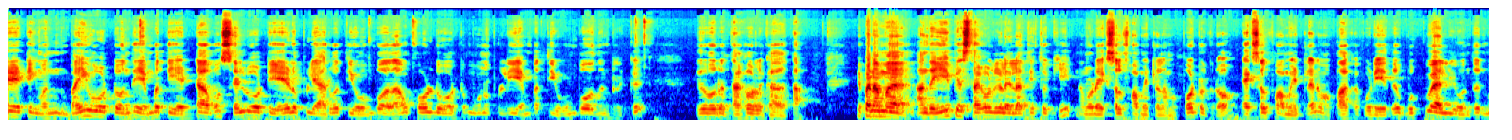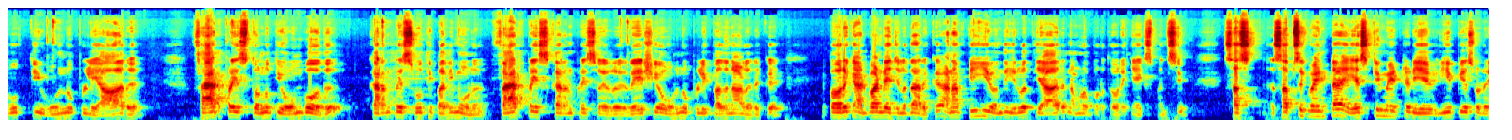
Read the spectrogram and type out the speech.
ரேட்டிங் வந்து பை ஓட்டு வந்து எண்பத்தி எட்டாவும் செல் ஓட்டு ஏழு புள்ளி அறுபத்தி ஒம்போதாகவும் ஹோல்டு ஓட்டு மூணு புள்ளி எண்பத்தி ஒம்போதுன்னு இருக்குது இது ஒரு தகவலுக்காகத்தான். இப்போ நம்ம அந்த இபிஎஸ் தகவல்கள் எல்லாத்தையும் தூக்கி நம்மளோட எக்ஸல் ஃபார்மேட்டில் நம்ம போட்டிருக்கிறோம். எக்ஸல் ஃபார்மேட்டில் நம்ம பார்க்கக்கூடியது புக் வேல்யூ வந்து நூற்றி ஒன்று புள்ளி ஆறு ஃபேர் ப்ரைஸ் தொண்ணூற்றி ஒம்பது கரண்ட் ப்ரைஸ் நூற்றி பதிமூணு fair price current price ratio ஒன்று புள்ளி பதினாலு இருக்குது இப்போ வரைக்கும் அட்வான்டேஜில் தான் இருக்குது ஆனால் பிஇ வந்து இருபத்தி ஆறு நம்மளை பொறுத்த வரைக்கும் எக்ஸ்பென்சிவ் சப்சிக்வெண்ட்டாக எஸ்டிமேட்டட் இபிஎஸோட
